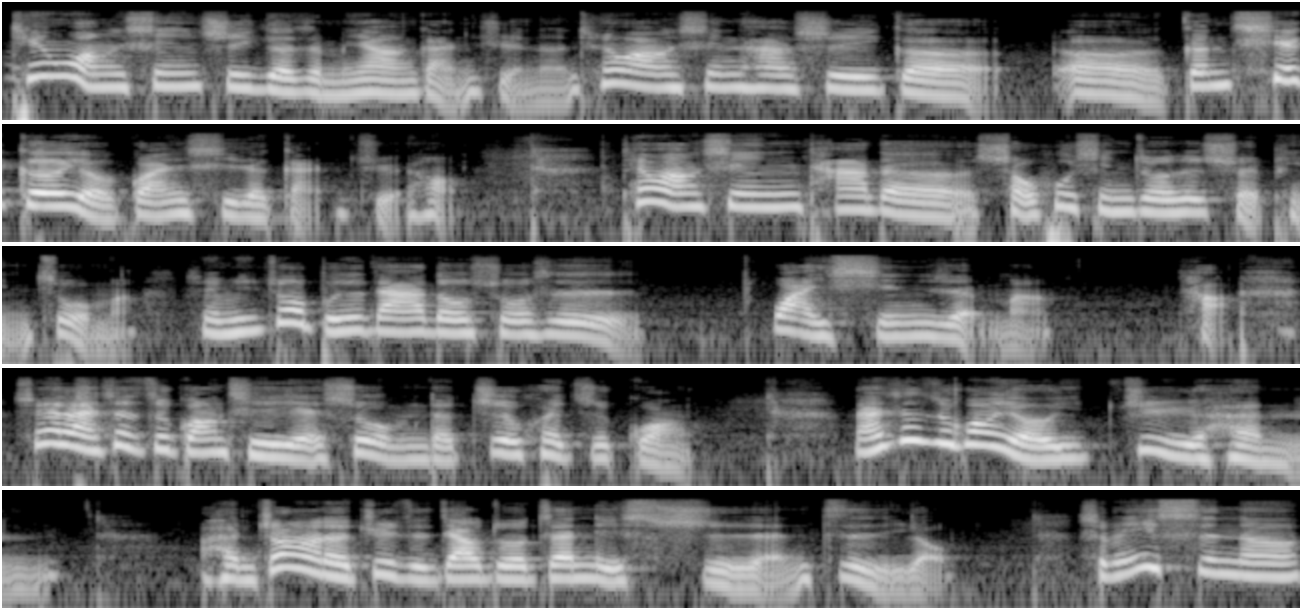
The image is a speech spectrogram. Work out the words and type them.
天王星是一个怎么样的感觉呢？天王星它是一个呃跟切割有关系的感觉哈。天王星它的守护星座是水瓶座嘛？水瓶座不是大家都说是外星人嘛？好，所以蓝色之光其实也是我们的智慧之光。蓝色之光有一句很很重要的句子，叫做“真理使人自由”。什么意思呢？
